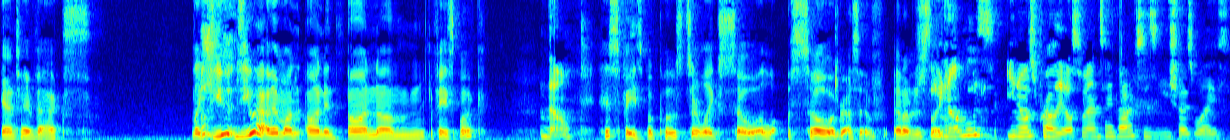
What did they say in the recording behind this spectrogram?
anti-vax. Like, do you do you have him on on on um Facebook? No, His Facebook posts are like so so aggressive, and I'm just like, you know who's you know who's probably also anti-vax is Yishai's wife.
